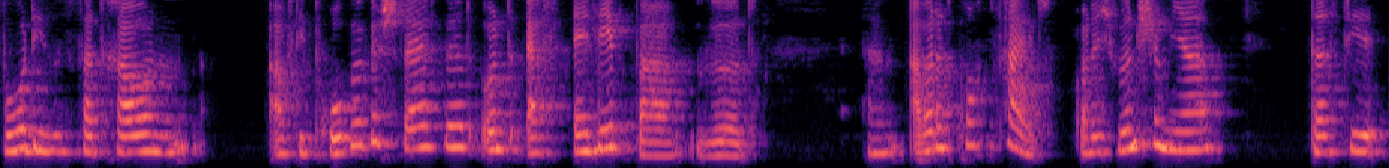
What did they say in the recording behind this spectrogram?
wo dieses Vertrauen auf die Probe gestellt wird und er erlebbar wird. Ähm, aber das braucht Zeit. Und ich wünsche mir, dass die,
